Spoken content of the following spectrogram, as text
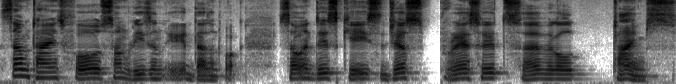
Sometimes for some reason it doesn't work. So in this case just press it several times.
